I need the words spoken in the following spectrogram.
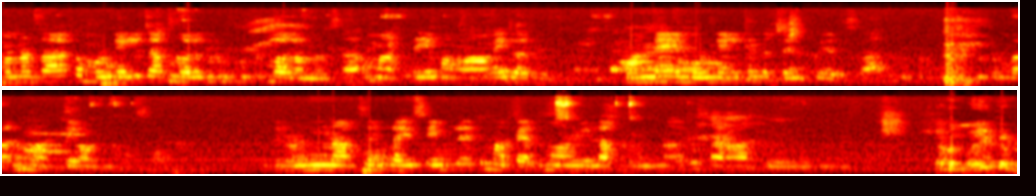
మొన్న దాకా మూడు నెలల దాకా నలుగురు కుటుంబాలు ఉన్నాయి సార్ మా అత్తయ్య మా మామయ్య గారు మొన్నే మూడు నెలల కింద చనిపోయారు సార్ ఇప్పుడు మూడు కుటుంబాలు మా అత్తయ్య ఉంటున్నారు సార్ ఇది రెండున్నర సెంట్లు ఐదు సెంట్లు అయితే మా పెద్ద మామయ్యలు అక్కడ ఉన్నారు తర్వాత ఇక్కడ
